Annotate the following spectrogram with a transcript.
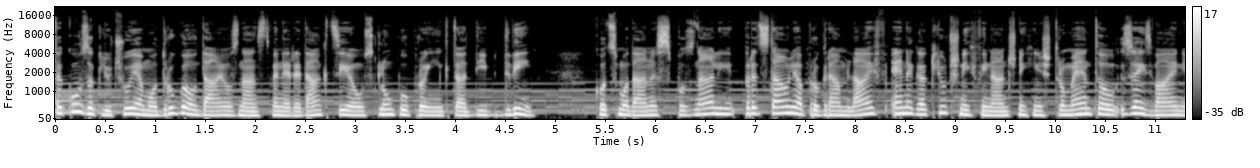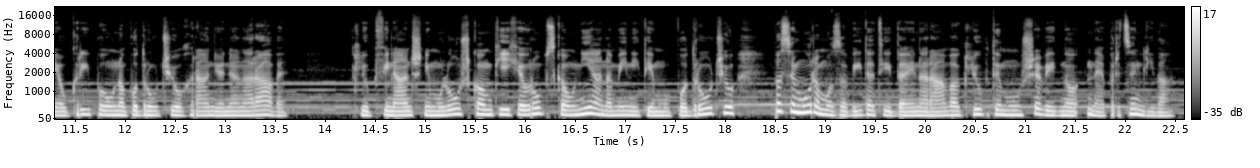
Tako zaključujemo drugo oddajo znanstvene redakcije v sklopu projekta Deep 2. Kot smo danes spoznali, predstavlja program LIFE enega ključnih finančnih inštrumentov za izvajanje ukrepov na področju ohranjanja narave. Kljub finančnim uložkom, ki jih Evropska unija nameni temu področju, pa se moramo zavedati, da je narava kljub temu še vedno neprecenljiva.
